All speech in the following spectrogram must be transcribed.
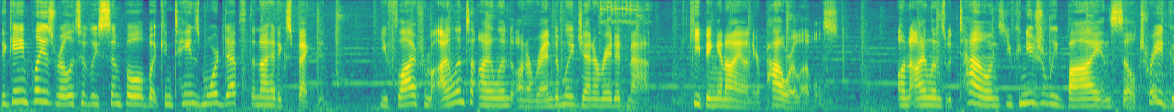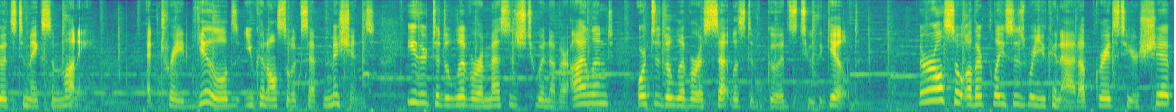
The gameplay is relatively simple, but contains more depth than I had expected. You fly from island to island on a randomly generated map, keeping an eye on your power levels. On islands with towns, you can usually buy and sell trade goods to make some money. At trade guilds, you can also accept missions, either to deliver a message to another island, or to deliver a set list of goods to the guild. There are also other places where you can add upgrades to your ship,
